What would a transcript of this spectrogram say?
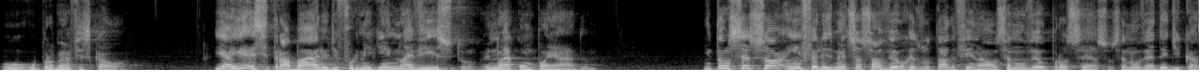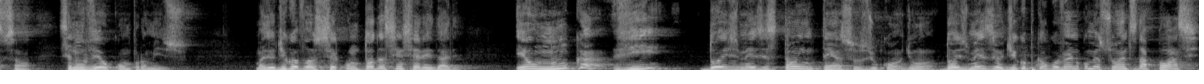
o, o problema fiscal. E aí esse trabalho de formiguinha não é visto, ele não é acompanhado. Então você só, infelizmente, você só vê o resultado final, você não vê o processo, você não vê a dedicação, você não vê o compromisso. Mas eu digo a você com toda sinceridade, eu nunca vi dois meses tão intensos de de um, dois meses eu digo porque o governo começou antes da posse.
